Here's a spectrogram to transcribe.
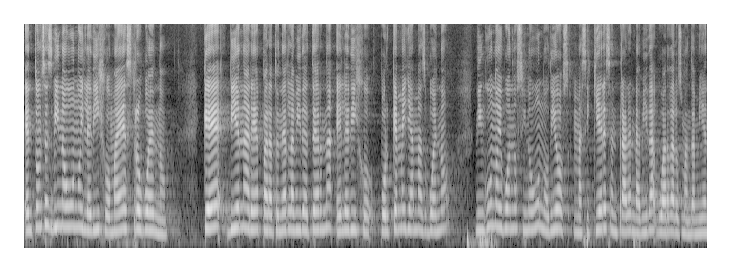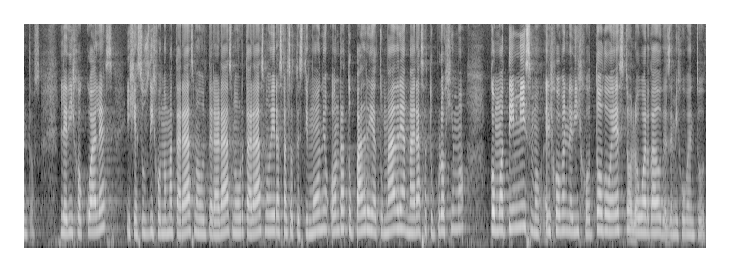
entonces vino uno y le dijo, maestro bueno, ¿qué bien haré para tener la vida eterna? Él le dijo, ¿por qué me llamas bueno? Ninguno hay bueno sino uno, Dios, mas si quieres entrar en la vida, guarda los mandamientos. Le dijo, ¿cuáles? Y Jesús dijo, no matarás, no adulterarás, no hurtarás, no dirás falso testimonio, honra a tu padre y a tu madre, amarás a tu prójimo como a ti mismo. El joven le dijo, todo esto lo he guardado desde mi juventud.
